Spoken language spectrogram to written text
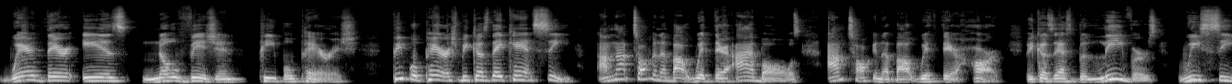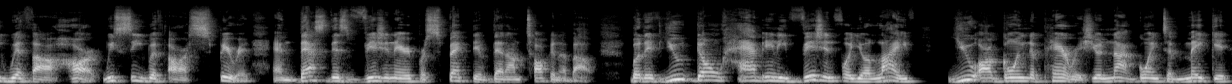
Where there is no vision, people perish. People perish because they can't see. I'm not talking about with their eyeballs. I'm talking about with their heart. Because as believers, we see with our heart, we see with our spirit. And that's this visionary perspective that I'm talking about. But if you don't have any vision for your life, you are going to perish. You're not going to make it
